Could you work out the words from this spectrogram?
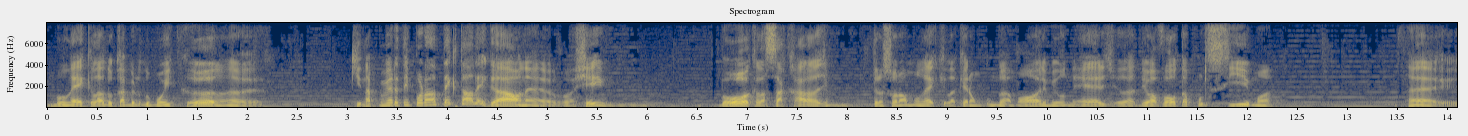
moleque lá do cabelo do moicano, né? Que na primeira temporada até que tá legal, né? Eu achei boa aquela sacada lá de transformar o moleque lá que era um bunda mole, meio nerd, lá, deu a volta por cima. Né?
